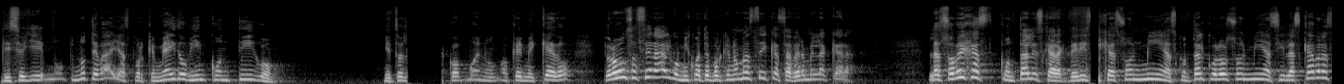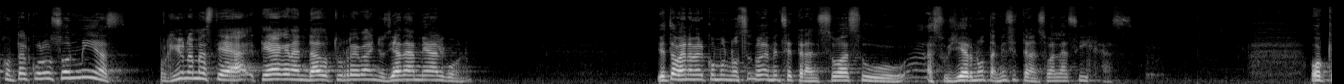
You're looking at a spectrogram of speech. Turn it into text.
dice, oye, no, no te vayas porque me ha ido bien contigo. Y entonces, bueno, ok, me quedo, pero vamos a hacer algo, mi cuate, porque nomás te dedicas a verme la cara. Las ovejas con tales características son mías, con tal color son mías, y las cabras con tal color son mías, porque yo nada más te, te he agrandado tus rebaños, ya dame algo, ¿no? Y ahorita van a ver cómo no solamente se transó a su, a su yerno, también se transó a las hijas. Ok,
